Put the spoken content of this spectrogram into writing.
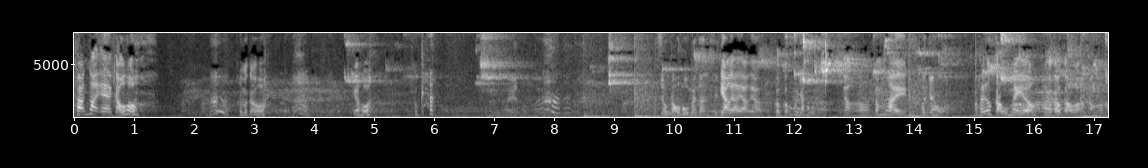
犯規誒九號，係咪九號？幾多號啊？仆街！睇啊，有九號咩？等陣先。有有有有嗰個嗰個一號嚟。有啊，咁係喂，幾號啊？我睇到九尾咯，係咪九九啊？九嗰度。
